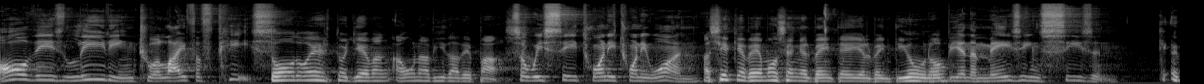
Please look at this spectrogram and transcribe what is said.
All these leading to a life of peace. Todo esto llevan a una vida de paz. So we see 2021 Así es que vemos en el 20 y el 21. Will be an amazing season que, eh,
